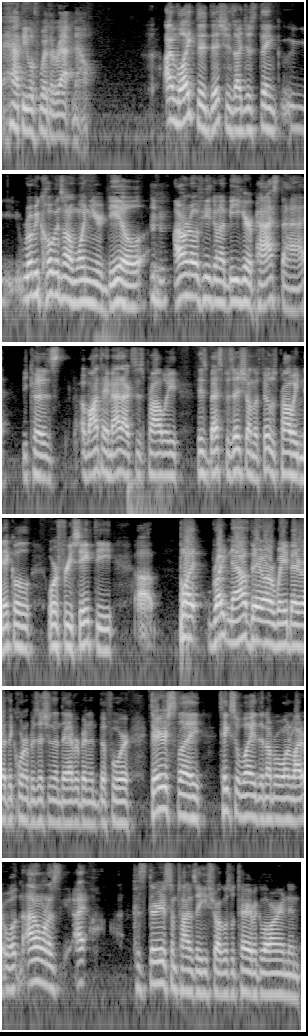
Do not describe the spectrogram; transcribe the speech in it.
happy with where they're at now. I like the additions. I just think Robey-Coleman's on a one-year deal. Mm-hmm. I don't know if he's going to be here past that because Avonte Maddox is probably his best position on the field is probably nickel or free safety. Uh, but right now they are way better at the corner position than they ever been before. Darius Slay takes away the number one wide. Well, I don't want to. I because there is sometimes that he struggles with Terry McLaurin and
